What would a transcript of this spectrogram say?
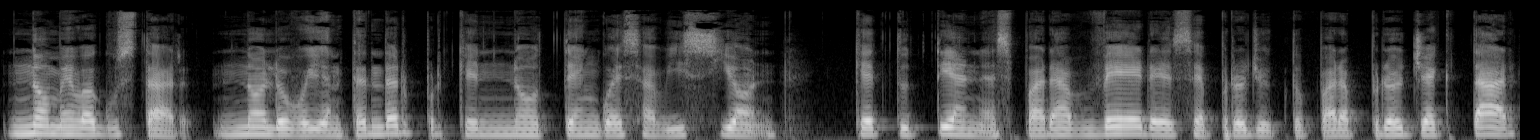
no me va a gustar, no lo voy a entender porque no tengo esa visión que tú tienes para ver ese proyecto, para proyectar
